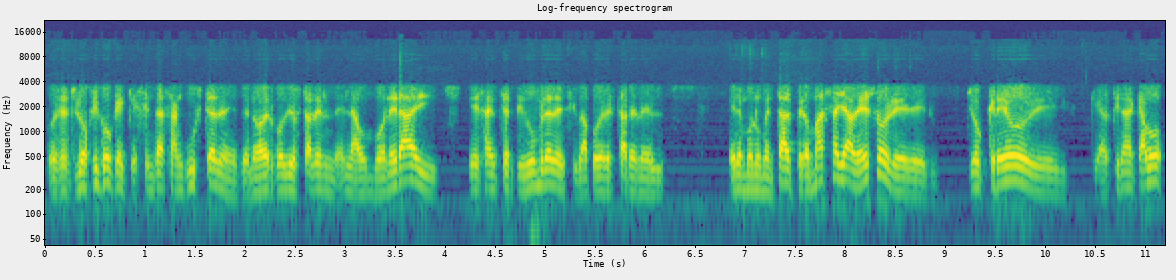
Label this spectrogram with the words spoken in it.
pues es lógico que, que sienta esa angustia de, de no haber podido estar en, en la bombonera y esa incertidumbre de si va a poder estar en el, en el Monumental. Pero más allá de eso, eh, yo creo eh, que al fin y al cabo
